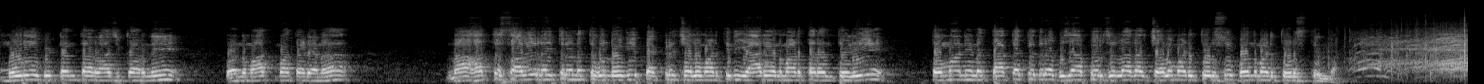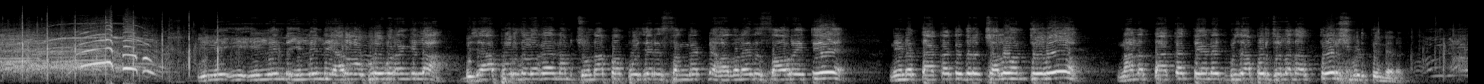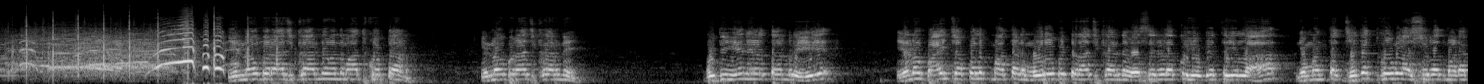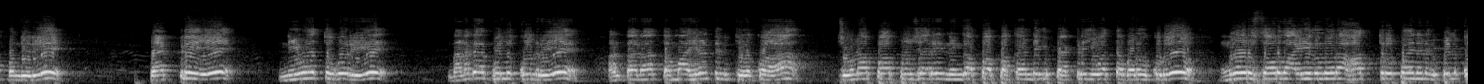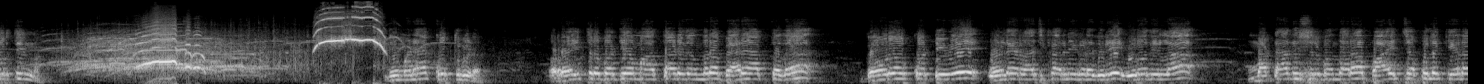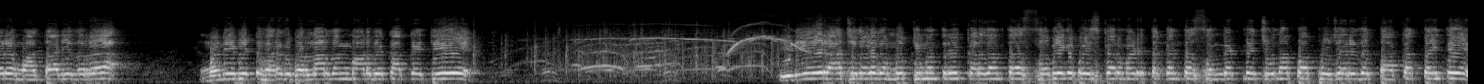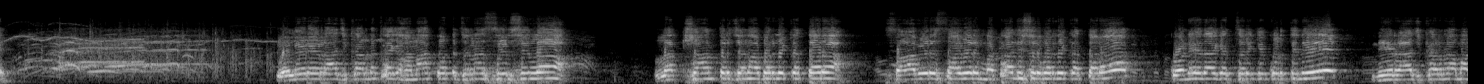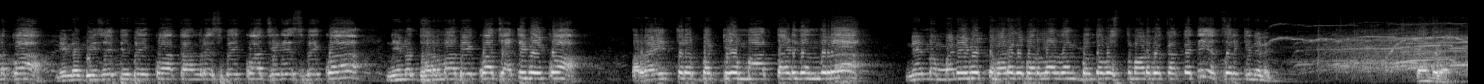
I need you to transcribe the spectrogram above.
ಮೂರು ಬಿಟ್ಟಂತ ರಾಜಕಾರಣಿ, ಒಂದು ಮಾತು ಮಾತಾಡ್ಯಾನ. ನಾ ಹತ್ತು ಸಾವಿರ ರೈತರನ್ನ ತಗೊಂಡೋಗಿ ಫ್ಯಾಕ್ಟ್ರಿ ಚಾಲೂ ಮಾಡ್ತೀನಿ, ಯಾರು ಏನ್ ಮಾಡ್ತಾರ ಅಂತೇಳಿ ತಮ್ಮ ನಿನ್ನ ತಾಕತ್ತಿದ್ರೆ ಬಿಜಾಪುರ ಜಿಲ್ಲಾದಾಗ ಚಾಲೂ ಮಾಡಿ ತೋರಿಸು, ಬಂದ್ ಮಾಡಿ ತೋರಿಸ್ತೀನಿ ನಾ. ಇಲ್ಲಿ ಇಲ್ಲಿಂದ ಇಲ್ಲಿಂದ ಯಾರು ಒಬ್ರು ಬರಂಗಿಲ್ಲ. ಬಿಜಾಪುರದೊಳಗ ನಮ್ ಚುನಪ್ಪ ಪೂಜಾರಿ ಸಂಘಟನೆ ಹದಿನೈದು ಸಾವಿರ ಐತಿ. ನಿನ್ನ ತಾಕತ್ತಿದ್ರೆ ಚಲೋ ಅಂತೇಳು. ನನ್ನ ತಾಕತ್ ಏನೈತಿ ಬಿಜಾಪುರ ಜಿಲ್ಲಾದಾಗ ತೋರಿಸ್ಬಿಡ್ತೀನಿ ನಿನಗೆ. ಇನ್ನೊಬ್ಬ ರಾಜಕಾರಣಿ ಒಂದು ಮಾತು ಕೊಟ್ಟಾನ. ಇನ್ನೊಬ್ಬ ರಾಜಕಾರಣಿ, ಬುದ್ಧಿ ಏನ್ ಹೇಳ್ತಾನ್ರಿ, ಏನೋ ಬಾಯಿ ಚಪ್ಪಲಕ್ ಮಾತಾಡ, ಮೂರು ಬಿಟ್ಟು ರಾಜಕಾರಣಿ ಹೆಸರು ಹೇಳಕ್ಕೂ ಯೋಗ್ಯತೆ ಇಲ್ಲ. ನಿಮ್ಮಂತ ಜಗದ್ಗುರುಗಳ ಆಶೀರ್ವಾದ ಮಾಡಕ್ ಬಂದಿರಿ. ಫ್ಯಾಕ್ಟ್ರಿ ನೀವೇ ತಗೋರಿ, ನನಗ ಬಿಲ್ ಕೊಡ್ರಿ ಅಂತ ನಾ ತಮ್ಮ ಹೇಳ್ತೀನಿ ಕೇಳ್ಕೊ. ಚುನಪ್ಪ ಪೂಜಾರಿ, ನಿಂಗಪ್ಪ ಪಕಂಡಿಗೆ ಫ್ಯಾಕ್ಟ್ರಿ ಇವತ್ತ ಬರೋದು ಕೊಡು. ಮೂರು ಸಾವಿರದ ಐದು ನೂರ ಹತ್ತು ರೂಪಾಯಿ ನನಗೆ ಬಿಲ್ ಕೊಡ್ತೀನಿ. ನಾ. ಮನ್ಯಾಗ ಕೂತ್ ಬಿಡ. ರೈತರ ಬಗ್ಗೆ ಮಾತಾಡಿದಂದ್ರ ಬ್ಯಾರೆ ಆಗ್ತದ. ಗೌರವ ಕೊಟ್ಟಿವಿ, ಒಳ್ಳೆ ರಾಜಕಾರಣಿಗಳದಿರಿ ವಿರೋಧಿಲ್ಲ ಮಠಾಧೀಶರು ಬಂದಾರ, ಬಾಯಿ ಚಪ್ಪಲಕ್ಕೆ ಏನಾರ ಮಾತಾಡಿದಾರ, ಮನಿ ಬಿಟ್ಟು ಹೊರಗೆ ಬರ್ಲಾರ್ದಂಗ್ ಮಾಡ್ಬೇಕಾಕೈತಿ. ಇಡೀ ರಾಜ್ಯದೊಳಗ ಮುಖ್ಯಮಂತ್ರಿ ಕರೆದಂತ ಸಭೆಗೆ ಬಹಿಷ್ಕಾರ ಮಾಡಿರ್ತಕ್ಕಂತ ಸಂಘಟನೆ ಚೂನಪ್ಪ ಪೂಜಾರಿದ ತಾಕತ್ತೈತಿ. ಎಲ್ಲರೇ ರಾಜಕಾರಣಕ್ಕಾಗಿ ಹಣ ಕೊಟ್ಟು ಜನ ಸೇರಿಸಿಲ್ಲ. ಲಕ್ಷಾಂತರ ಜನ ಬರ್ಲಿಕ್ಕತ್ತಾರ ಸಾವಿರ ಸಾವಿರ ಮಠಾಧೀಶರು ಬರ್ಲಿಕ್ಕತ್ತಾರ ಕೊನೆಯದಾಗಿ ಎಚ್ಚರಿಕೆ ಕೊಡ್ತೀನಿ. ನೀ ರಾಜಕಾರಣ ಮಾಡ್ಕೋ. ನಿನ್ನ ಬಿಜೆಪಿ ಬೇಕು, ಕಾಂಗ್ರೆಸ್ ಬೇಕು ಜೆಡಿಎಸ್ ಬೇಕು, ನಿನ್ನ ಧರ್ಮ ಬೇಕು, ಜಾತಿ ಬೇಕು. ರೈತರ ಬಗ್ಗೆ ಮಾತಾಡಿದಂದ್ರ ನಿನ್ನ ಮನೆ ಬಿಟ್ಟು ಹೊರಗೆ ಬರ್ಲಾರ್ದಂಗ್ ಬಂದೋಬಸ್ತ್ ಮಾಡ್ಬೇಕಾಕತಿ. ಎಚ್ಚರಿಕೆ ನಿನಗೆ. ಧನ್ಯವಾದ.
